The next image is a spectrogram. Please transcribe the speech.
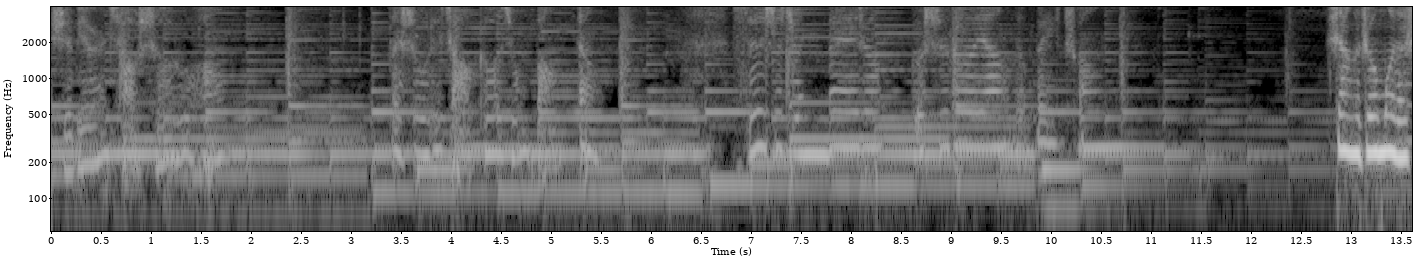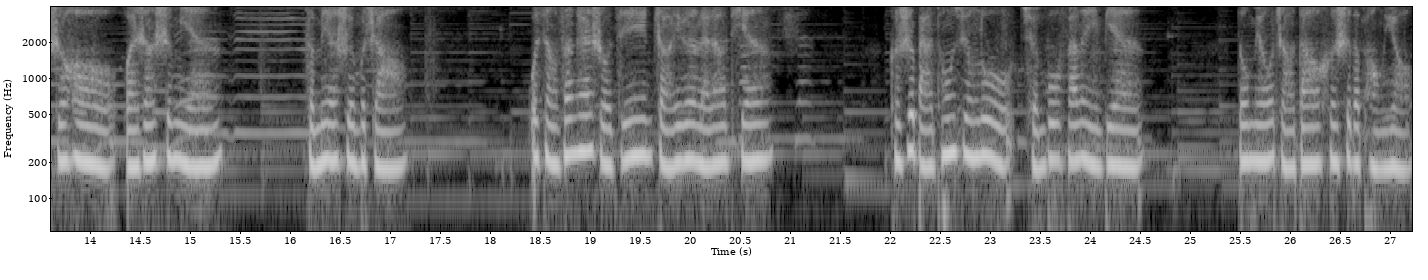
学别人巧舌如簧，在书里找各种榜样，随时准备着各式各样的悲怆。上个周末的时候，晚上失眠，怎么也睡不着。我想翻开手机找一个人聊聊天，可是把通讯录全部翻了一遍，都没有找到合适的朋友。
